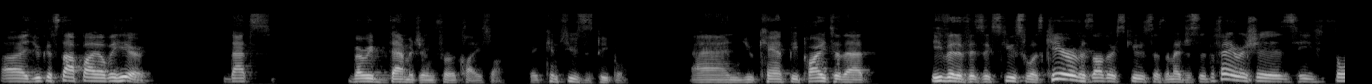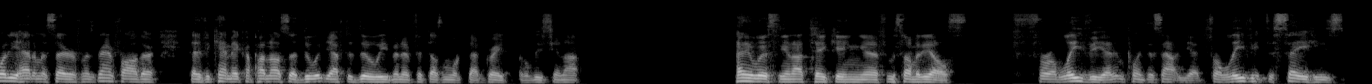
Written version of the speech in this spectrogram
uh, you could stop by over here. That's very damaging for a Klaisel. It confuses people. And you can't be party to that. Even if his excuse was Kirov, his other excuse, as the Medrash of Beferish, is he thought he had a Messiah from his grandfather, that if you can't make a panasa, do what you have to do, even if it doesn't look that great, but at least you're not penniless you're not taking uh, from somebody else for a Levi, I didn't point this out yet, for a Levi to say he's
